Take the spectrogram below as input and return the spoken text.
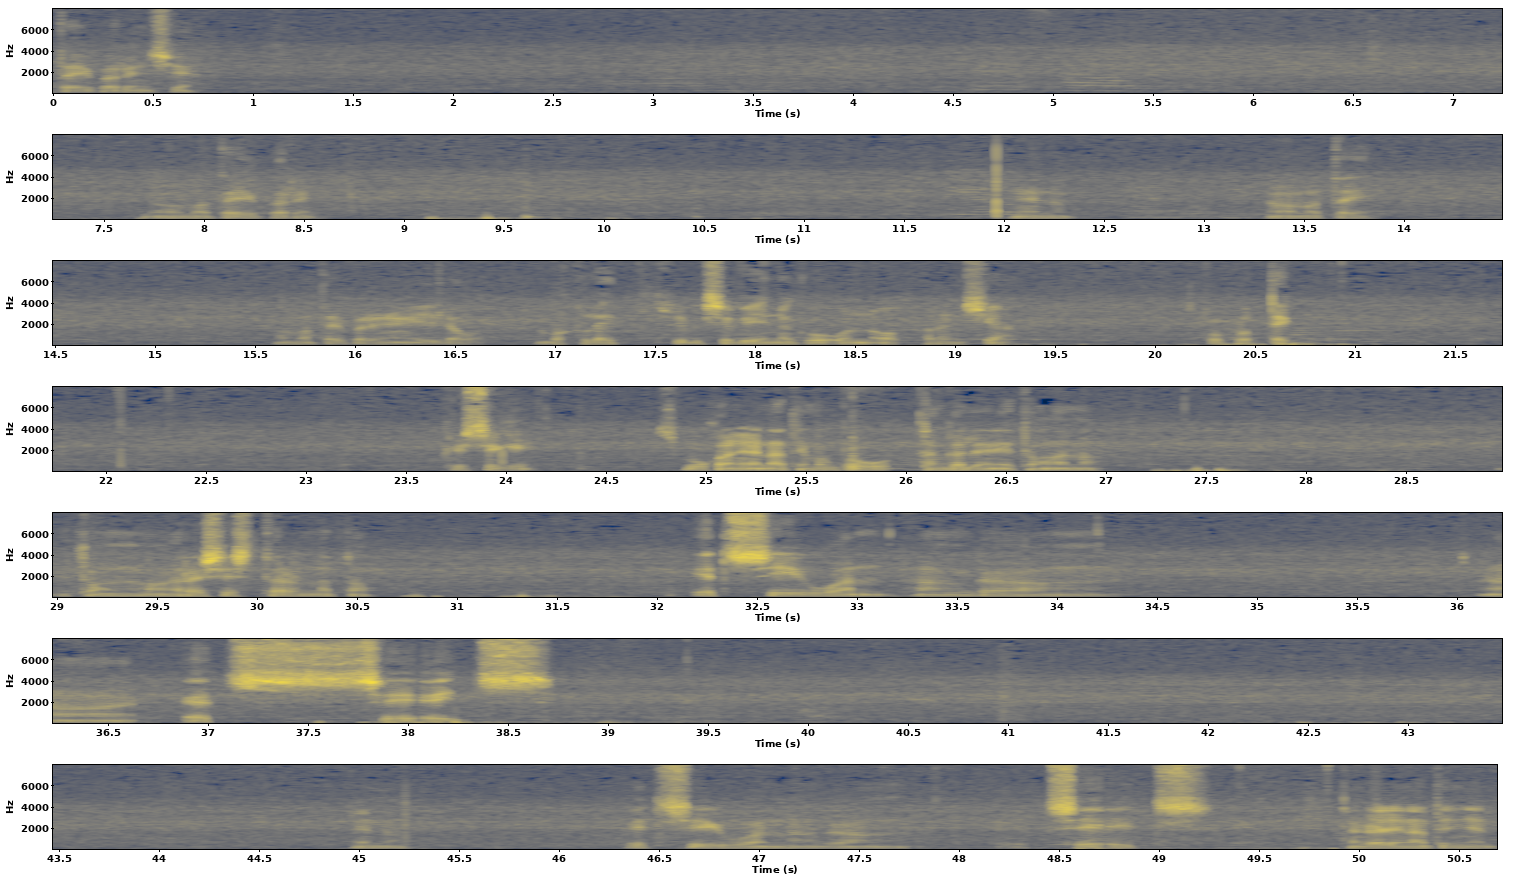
Namamatay pa rin siya. Namamatay pa rin. Yan o. Namamatay. Namamatay pa rin yung ilaw. Backlight. So, ibig sabihin nag-on off pa rin siya. Poprotect. Okay, sige. Subukan nga natin magtanggalin itong ano. Itong mga resistor na to. HC1 hanggang uh, HCH. Yan o. HC1 hanggang HCH. Tanggalin natin yan.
